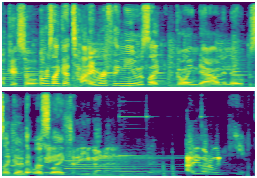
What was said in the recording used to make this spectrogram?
Okay, so there was like a timer thingy. It was like going down, and it was like a. It was Okay, like. So you gotta. I mean, why don't we just?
